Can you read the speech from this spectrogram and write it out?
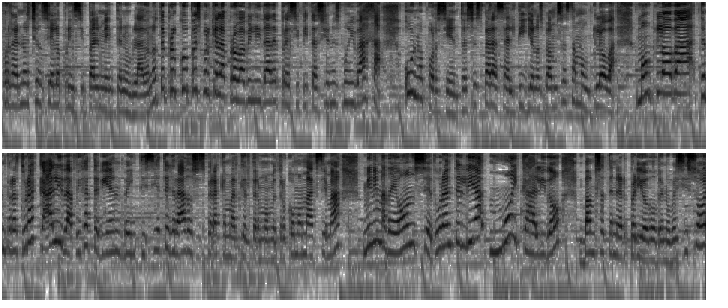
Por la noche un cielo principalmente nublado. No te preocupes porque la probabilidad de precipitación es muy baja, 1%. Eso es para Saltillo. Nos vamos hasta Monclova. Monclova, temperatura cálida, fíjate bien, 27 grados. Espera que marque el termómetro como máxima, mínima de 11. Durante el día, muy cálido. Vamos a tener periodo de nubes y sol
